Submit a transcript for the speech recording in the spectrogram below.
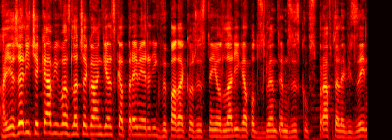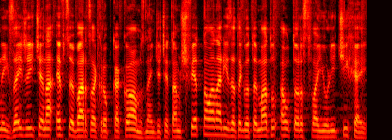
A jeżeli ciekawi Was, dlaczego angielska Premier League wypada korzystniej od La Liga pod względem zysków z praw telewizyjnych, zajrzyjcie na fcbarca.com. Znajdziecie tam świetną analizę tego tematu autorstwa Julii Cichej.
